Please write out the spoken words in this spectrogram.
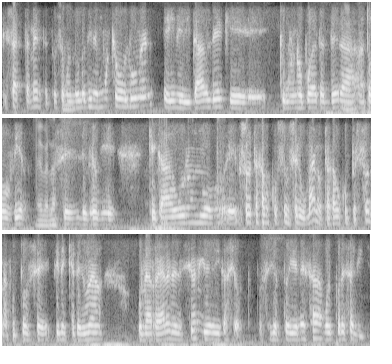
Exactamente, entonces cuando uno tiene mucho volumen es inevitable que, que uno no pueda atender a, a todos bien. Es verdad. Entonces, yo creo que, que cada uno, eh, nosotros trabajamos con son seres humanos, trabajamos con personas, entonces tienen que tener una, una real atención y dedicación. Entonces yo estoy en esa, voy por esa línea.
